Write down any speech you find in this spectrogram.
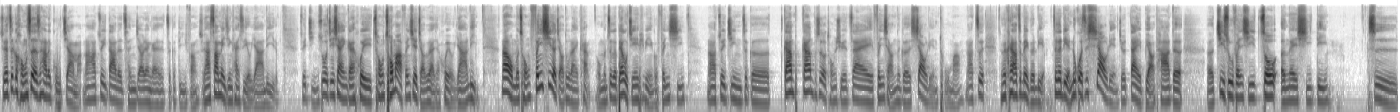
所以这个红色是它的股价嘛，那它最大的成交量应该在这个地方，所以它上面已经开始有压力了。所以紧缩接下来应该会从筹码分析的角度来讲会有压力。那我们从分析的角度来看，我们这个标股金 APP 有个分析，那最近这个。刚刚刚不是有同学在分享那个笑脸图吗？那这你会看到这边有个脸，这个脸如果是笑脸，就代表它的呃技术分析周 NACD 是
